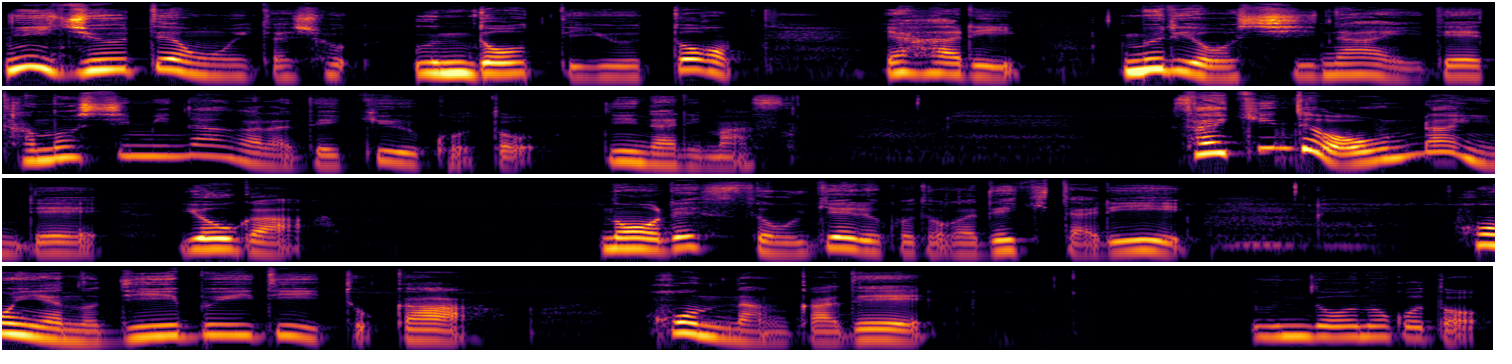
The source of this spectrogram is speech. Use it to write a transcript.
に重点を置いた運動っていうとやはり無理をしないで楽しみながらできることになります。最近ではオンラインでヨガのレッスンを受けることができたり本屋の DVD とか本なんかで運動のこと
